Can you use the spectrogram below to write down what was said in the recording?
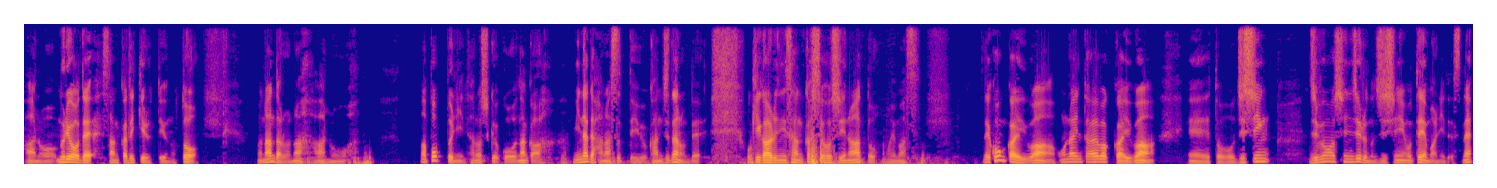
あの、無料で参加できるっていうのと、まあ、なんだろうな、あの、まあ、ポップに楽しくこう、なんか、みんなで話すっていう感じなので、お気軽に参加してほしいなと思います。で、今回は、オンライン対話会は、えっ、と、自信、自分を信じるの自信をテーマにですね、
